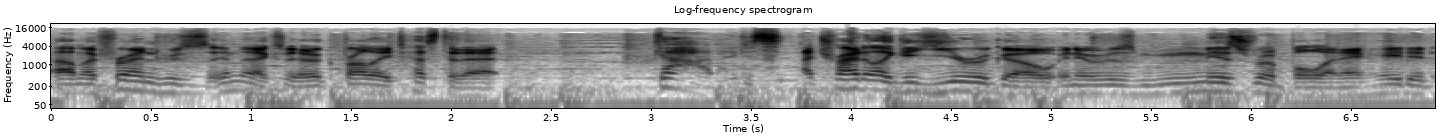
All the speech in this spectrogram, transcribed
Uh, my friend who's in the next video could probably attest to that. God, I just I tried it like a year ago and it was miserable and I hated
